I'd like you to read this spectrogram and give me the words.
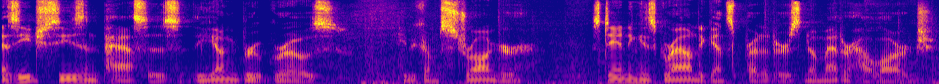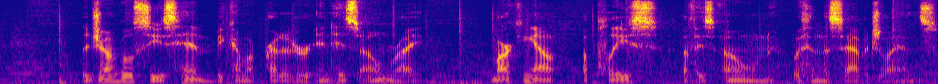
As each season passes, the young brute grows. He becomes stronger, standing his ground against predators no matter how large. The jungle sees him become a predator in his own right, marking out a place of his own within the savage lands.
